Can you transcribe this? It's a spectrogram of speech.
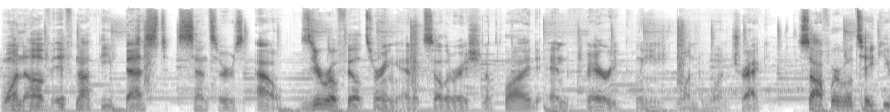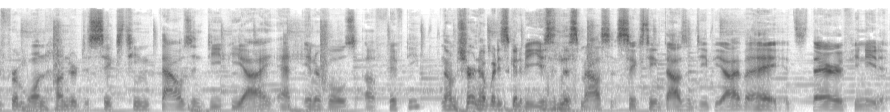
one of, if not the best sensors out. Zero filtering and acceleration applied and very clean one-to-one -one tracking. Software will take you from 100 to 16,000 DPI at intervals of 50. Now, I'm sure nobody's going to be using this mouse at 16,000 DPI, but hey, it's there if you need it.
